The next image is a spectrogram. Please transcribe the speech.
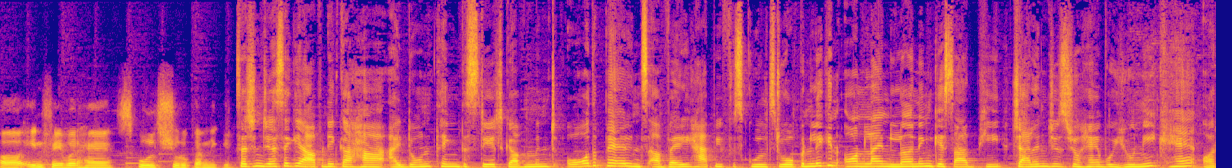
इन फेवर हैं स्कूल्स शुरू करने के सचिन, जैसे कि आपने कहा I don't think the state government और the parents are very happy for schools to open लेकिन ऑनलाइन लर्निंग के साथ भी चैलेंजेस जो हैं, वो यूनिक हैं और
